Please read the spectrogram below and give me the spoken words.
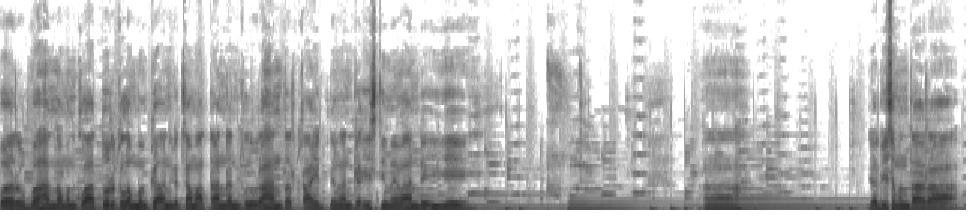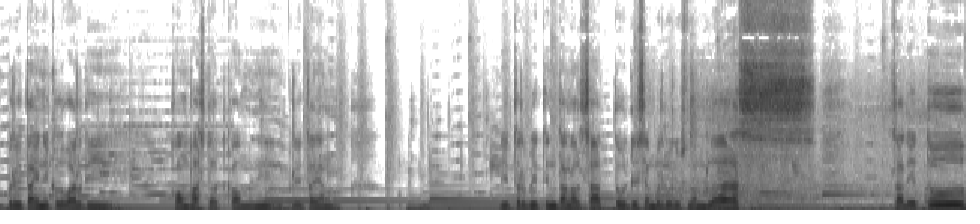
perubahan nomenklatur kelembagaan kecamatan dan kelurahan terkait dengan keistimewaan DIY. Uh, jadi sementara berita ini keluar di kompas.com ini berita yang diterbitin tanggal 1 Desember 2019 saat itu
